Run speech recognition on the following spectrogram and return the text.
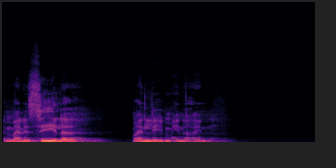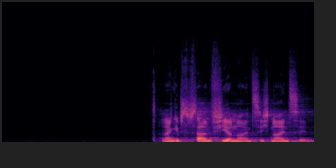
in meine Seele, mein Leben hinein. Und dann gibt es Psalm 94, 19.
